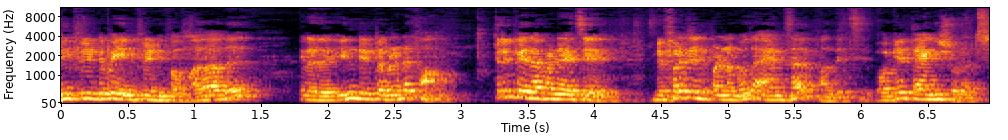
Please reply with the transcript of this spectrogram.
இன்ஃபினிட்டி பை இன்ஃபினிட் ஃபார்ம் அதாவது என்னது இன்டிட்டர்மினட் ஃபார்ம் திருப்பி என்ன பண்ணியாச்சு? டிஃபரன்ஷியேட் பண்ணும்போது ஆன்சர் வந்துச்சு. ஓகே தேங்க்யூ ஸ்டூடெண்ட்ஸ்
